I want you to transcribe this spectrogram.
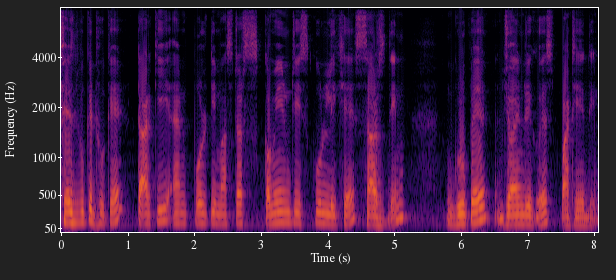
ফেসবুকে ঢুকে turkey and poultry masters community school লিখে সার্চ দিন গ্রুপে জয়েন রিকোয়েস্ট পাঠিয়ে দিন।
